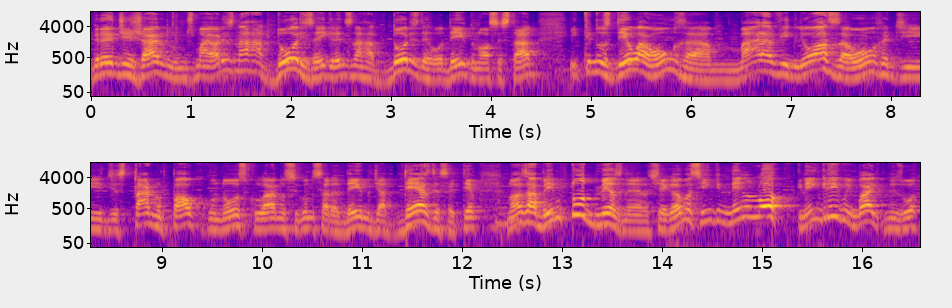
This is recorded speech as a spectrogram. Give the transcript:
Grande Jairo, um dos maiores narradores aí, grandes narradores de rodeio do nosso estado e que nos deu a honra, a maravilhosa honra de, de estar no palco conosco lá no segundo Sarandeio, no dia 10 de setembro. Nós abrimos tudo mesmo, né? Chegamos assim que nem louco, que nem gringo em baile, que nem zoou.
